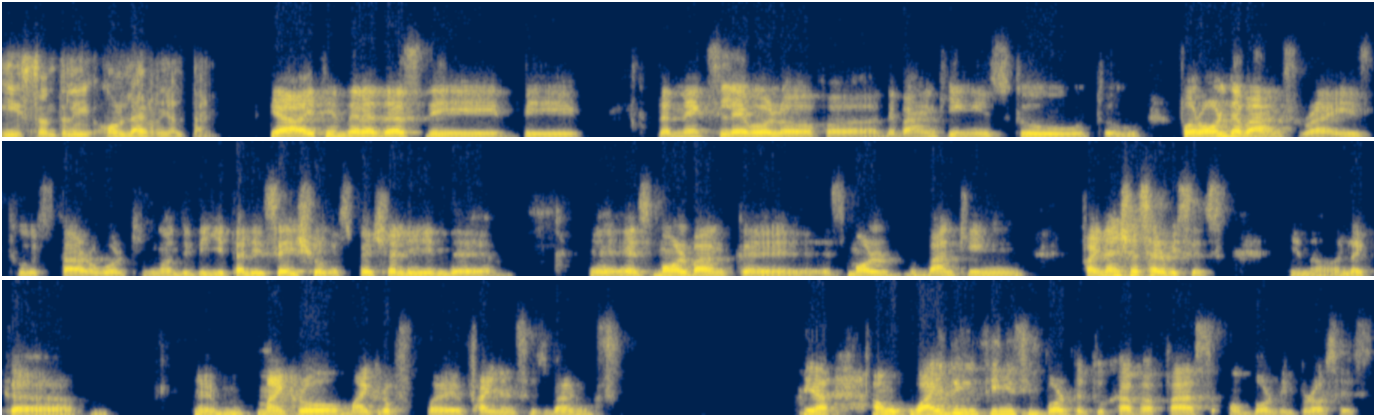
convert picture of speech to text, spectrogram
instantly online real time yeah i think that that's the the the next level of uh, the banking is to to for all the banks right is to start working on the digitalization especially in the uh, small bank uh, small banking financial services you know like uh, um, micro micro uh, finances banks yeah. And why do you think it's important to have a fast onboarding process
